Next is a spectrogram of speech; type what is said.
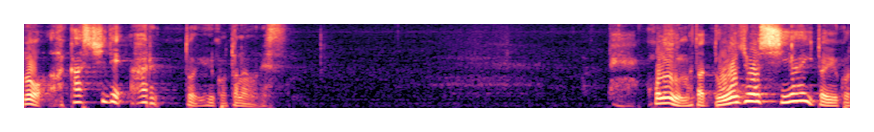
の証であるということなのです。ここにまた同情し合いという言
